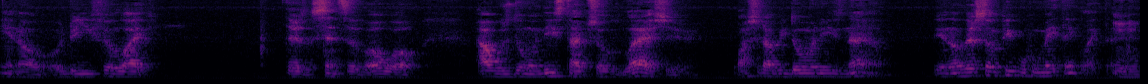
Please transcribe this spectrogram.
you know or do you feel like there's a sense of oh well i was doing these type shows last year why should i be doing these now you know there's some people who may think like that Mhm.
